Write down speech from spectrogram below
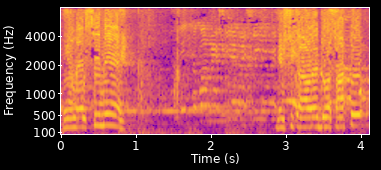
Ini Messi nih. Messi kalah 2-1.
